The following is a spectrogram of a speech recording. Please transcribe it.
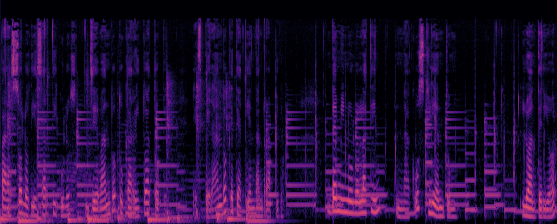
para solo 10 artículos, llevando tu carrito a tope, esperando que te atiendan rápido de mi nulo latín Nacus Clientum. Lo anterior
